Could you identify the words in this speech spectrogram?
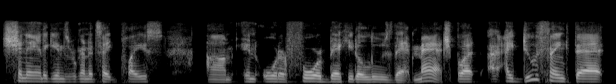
shenanigans were going to take place um, in order for Becky to lose that match. But I, I do think that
